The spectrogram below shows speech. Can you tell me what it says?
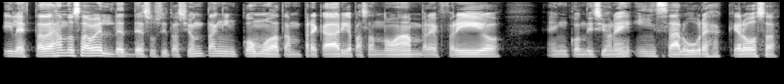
y le está dejando saber desde su situación tan incómoda, tan precaria, pasando hambre, frío, en condiciones insalubres, asquerosas.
